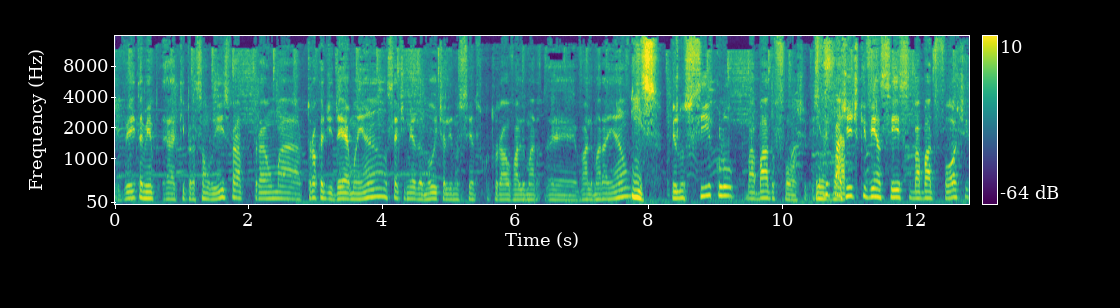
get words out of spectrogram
e veio também aqui para São Luís para uma troca de ideia amanhã, sete e meia da noite, ali no Centro Cultural Vale, Mar, é, vale Maranhão. Isso. Pelo ciclo Babado Forte. Explica para a gente que venha ser esse Babado Forte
